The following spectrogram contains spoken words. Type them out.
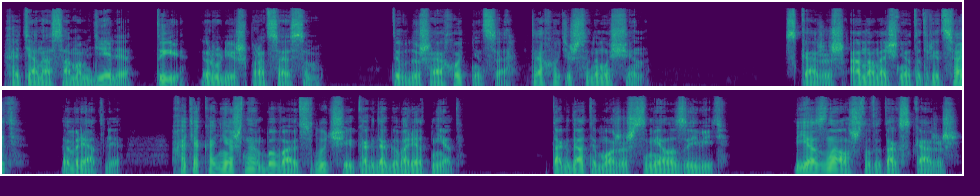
Хотя на самом деле ты рулишь процессом. Ты в душе охотница, ты охотишься на мужчин. Скажешь, она начнет отрицать? Вряд ли. Хотя, конечно, бывают случаи, когда говорят «нет». Тогда ты можешь смело заявить. «Я знал, что ты так скажешь».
